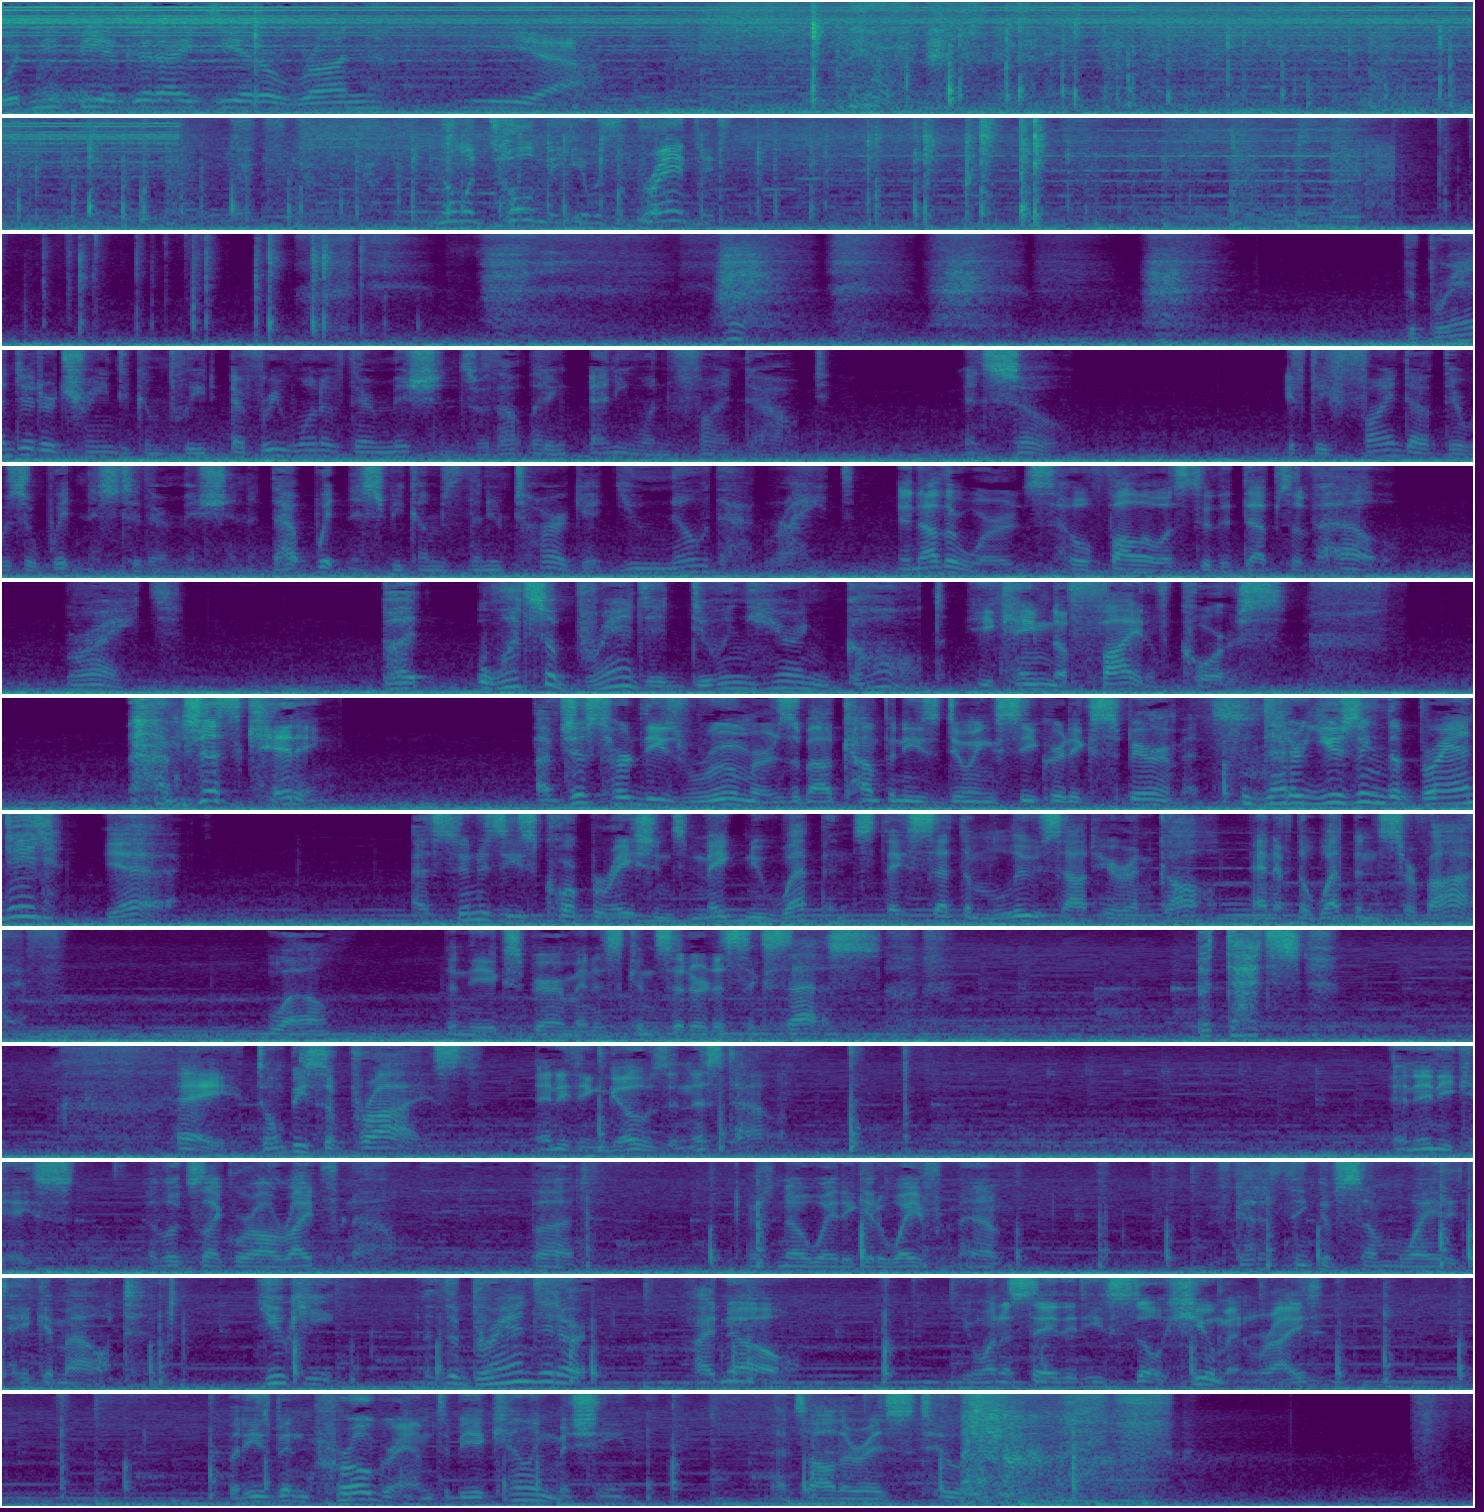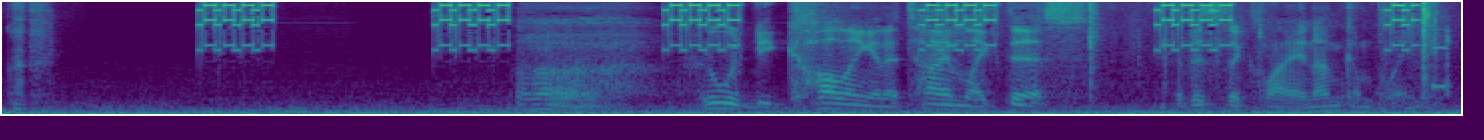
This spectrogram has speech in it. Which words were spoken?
Wouldn't it be a good idea to run? Yeah. No one told me he was branded. The Branded are trained to complete every one of their missions without letting anyone find out. And so, if they find out there was a witness to their mission, that witness becomes the new target. You know that, right? In other words, he'll follow us to the depths of hell. Right. But what's a Branded doing here in Gald? He came to fight, of course. I'm just kidding. I've just heard these rumors about companies doing secret experiments. That are using the Branded? Yeah. As soon as these corporations make new weapons, they set them loose out here in Gald. And if the weapons survive, well, then the experiment is considered a success. But that's... Hey, don't be surprised. Anything goes in this town. In any case, it looks like we're all right for now. But there's no way to get away from him. We've got to think of some way to take him out. Yuki, the Branded are... I know. You want to say that he's still human, right? But he's been programmed to be a killing machine. That's all there is to it. Who would be calling at a time like this? If it's the client, I'm complaining.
